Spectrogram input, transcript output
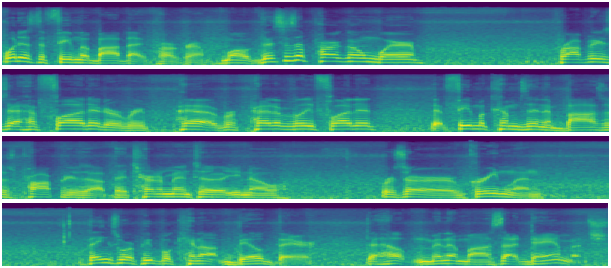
what is the FEMA buyback program? Well, this is a program where properties that have flooded or repetitively flooded, that FEMA comes in and buys those properties up. They turn them into, you know, reserve, Greenland, things where people cannot build there to help minimize that damage.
